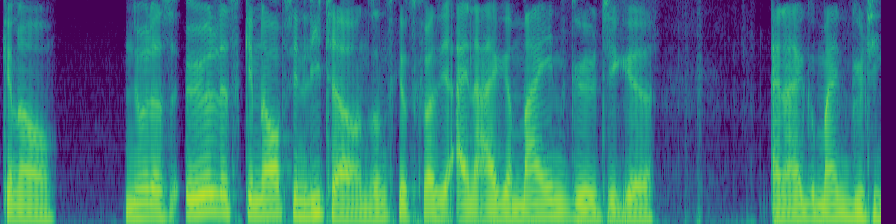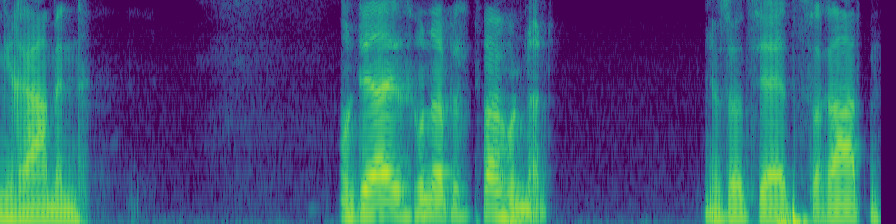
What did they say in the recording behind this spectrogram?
Genau. Nur das Öl ist genau auf den Liter und sonst gibt es quasi eine allgemeingültige einen allgemeingültigen Rahmen. Und der ist 100 bis 200. Das sollst du ja jetzt raten.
